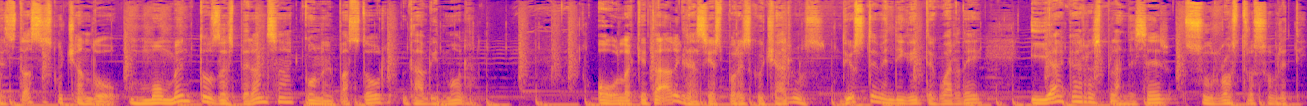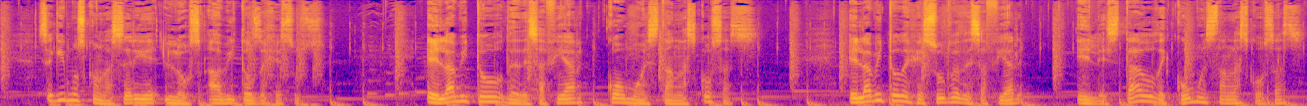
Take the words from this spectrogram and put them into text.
Estás escuchando Momentos de Esperanza con el pastor David Mora. Hola, ¿qué tal? Gracias por escucharnos. Dios te bendiga y te guarde y haga resplandecer su rostro sobre ti. Seguimos con la serie Los hábitos de Jesús. El hábito de desafiar cómo están las cosas. El hábito de Jesús de desafiar el estado de cómo están las cosas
